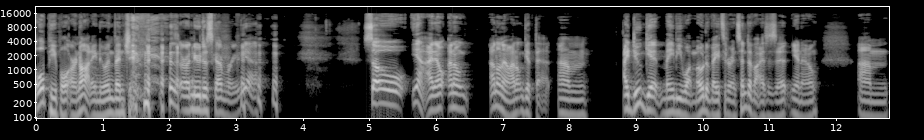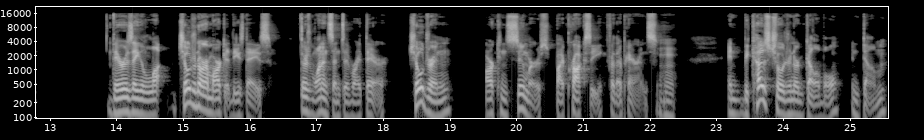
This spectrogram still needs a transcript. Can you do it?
Old people are not a new invention or a new discovery. Yeah. So, yeah, I don't I don't I don't know. I don't get that. Um I do get maybe what motivates it or incentivizes it, you know. Um there is a lot children are a market these days. There's one incentive right there. Children are consumers by proxy for their parents. Mhm. And because children are gullible and dumb,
